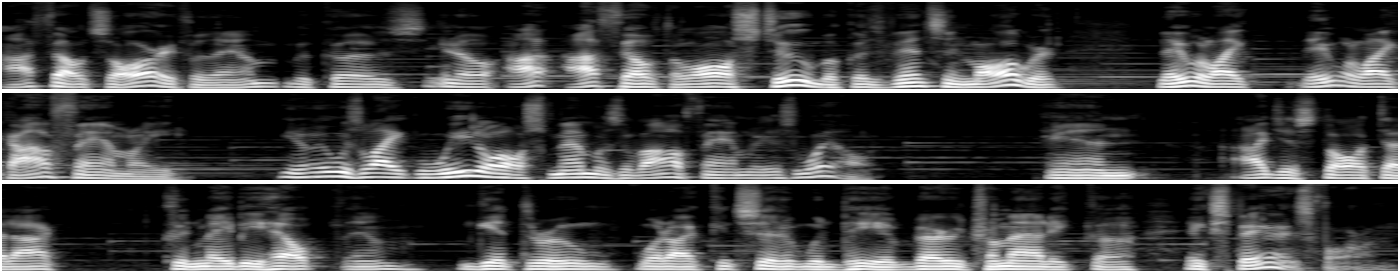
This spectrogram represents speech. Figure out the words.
I felt sorry for them because, you know, I, I felt the loss too because Vince and Margaret, they were like they were like our family. You know, it was like we lost members of our family as well. And I just thought that I could maybe help them get through what I considered would be a very traumatic uh, experience for them.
